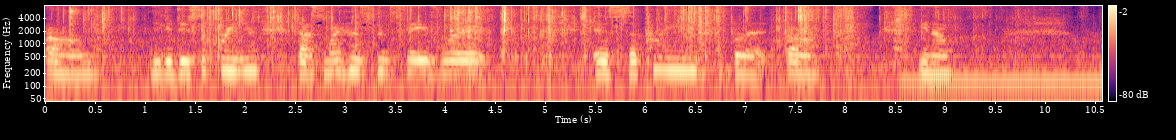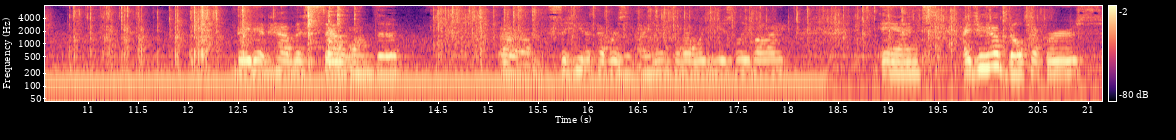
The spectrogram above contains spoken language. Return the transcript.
um, you could do Supreme. That's my husband's favorite is Supreme, but, um, you know, they didn't have a sale on the um, fajita peppers and onions that I would usually buy. And I do have bell peppers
